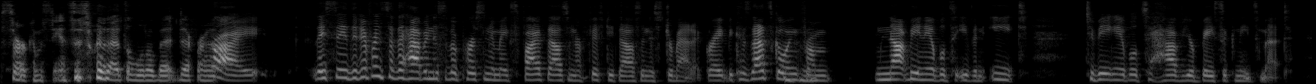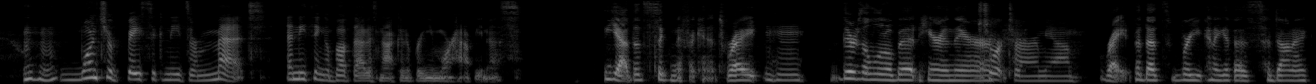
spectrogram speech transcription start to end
circumstances where that's a little bit different. Right they say the difference of the happiness of a person who makes 5000 or 50000 is dramatic right because that's going mm-hmm. from not being able to even eat to being able to have your basic needs met mm-hmm. once your basic needs are met anything above that is not going to bring you more happiness yeah that's significant right mm-hmm. there's a little bit here and there short term yeah right but that's where you kind of get this hedonic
